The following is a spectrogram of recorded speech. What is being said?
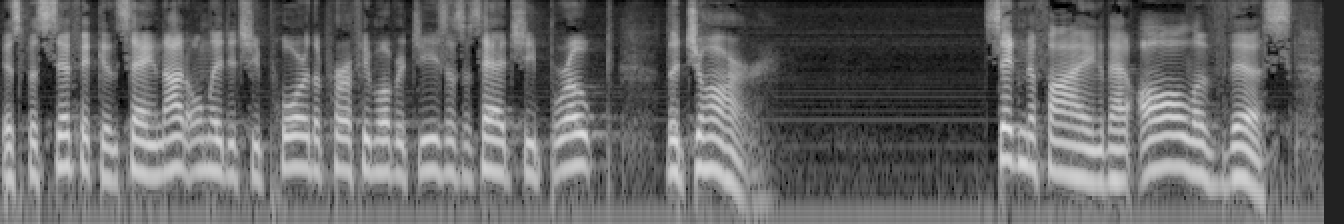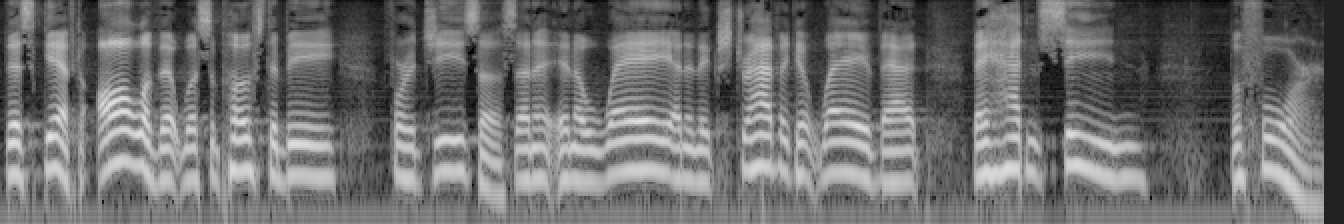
is specific in saying not only did she pour the perfume over Jesus' head, she broke the jar signifying that all of this, this gift, all of it was supposed to be for Jesus and in a way, in an extravagant way that they hadn't seen before.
